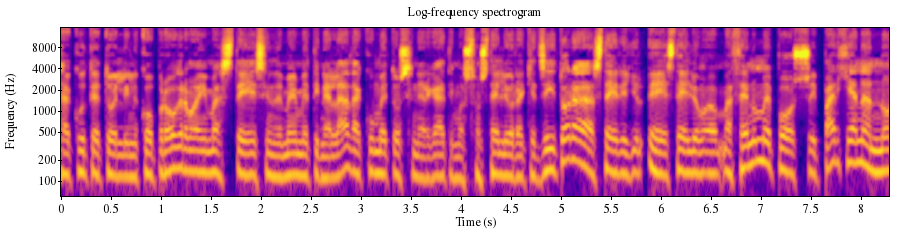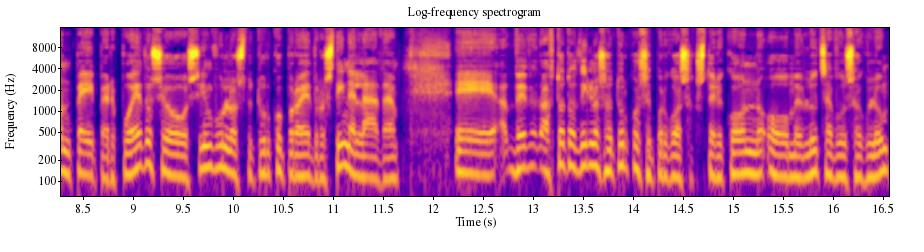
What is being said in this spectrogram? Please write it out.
ακούτε το ελληνικό πρόγραμμα. Είμαστε συνδεμένοι με την Ελλάδα. Ακούμε τον συνεργάτη μας, τον Στέλιο Ρακετζή. Τώρα, ε, Στέλιο, μαθαίνουμε πως υπάρχει ένα non-paper που έδωσε ο σύμβουλος του Τούρκου Προέδρου στην Ελλάδα. Ε, βέβαια, αυτό το δήλωσε ο Τούρκος Υπουργός Εξωτερικών, ο Μευλούτσα Βουσογλού,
